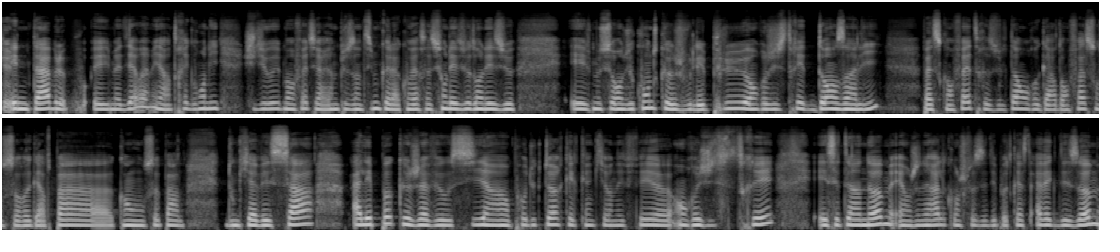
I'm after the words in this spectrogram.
et une table. et il m'a dit, ah ouais, mais il y a un très grand lit. Je dit, oui, mais en fait, il n'y a rien de plus intime que la conversation les yeux dans les yeux. Et je me suis rendu compte que je voulais plus enregistrer dans un lit parce qu'en fait, résultat, on regarde en face, on se regarde pas quand on se parle. Donc il y avait ça. À l'époque, j'avais aussi un producteur, quelqu'un qui en effet euh, enregistré, et c'était un homme. Et en général, quand je faisais des podcasts avec des hommes,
